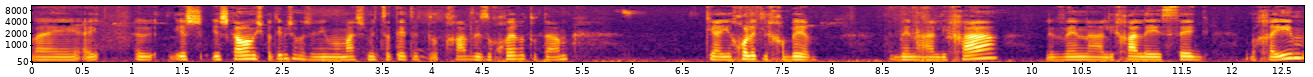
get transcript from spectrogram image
ויש יש כמה משפטים שם שאני ממש מצטטת אותך וזוכרת אותם, כהיכולת לחבר בין ההליכה לבין ההליכה להישג בחיים,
